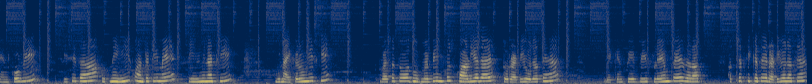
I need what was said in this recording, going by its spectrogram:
इनको भी इसी तरह उतनी ही क्वांटिटी में तीन मिनट ही बुनाई करूँगी इसकी। वैसे तो धूप में भी इनको सुखा लिया जाए तो रेडी हो जाते हैं, लेकिन फिर भी फ्लेम पे ज़रा अच्छे तरीके से रेडी हो जाते हैं।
